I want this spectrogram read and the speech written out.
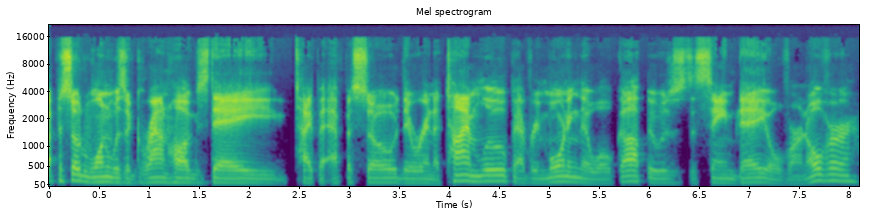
Episode one was a Groundhog's Day type of episode. They were in a time loop. Every morning they woke up, it was the same day over and over.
